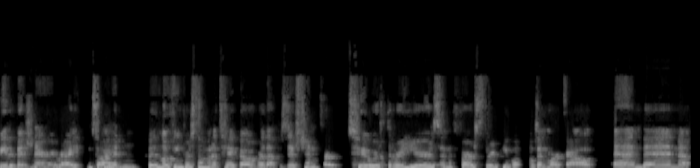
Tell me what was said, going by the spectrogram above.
be the visionary, right? And so mm-hmm. I had mm-hmm. been looking for someone to take over that position for two or three years. And the first three people didn't work out. And then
